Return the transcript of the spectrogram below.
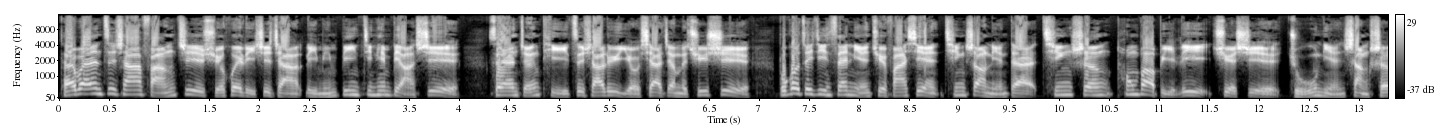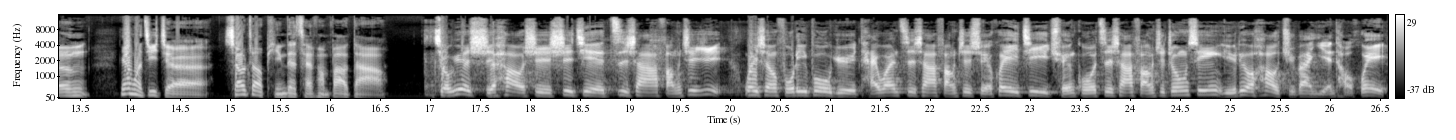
台湾自杀防治学会理事长李明斌今天表示，虽然整体自杀率有下降的趋势，不过最近三年却发现青少年的轻生通报比例却是逐年上升。央广记者肖兆平的采访报道。九月十号是世界自杀防治日，卫生福利部与台湾自杀防治学会暨全国自杀防治中心于六号举办研讨会，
